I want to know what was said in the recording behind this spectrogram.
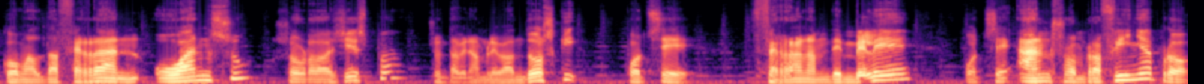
com el de Ferran o Ansu sobre la gespa, juntament amb Lewandowski. Pot ser Ferran amb Dembélé, pot ser Ansu amb Rafinha, però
